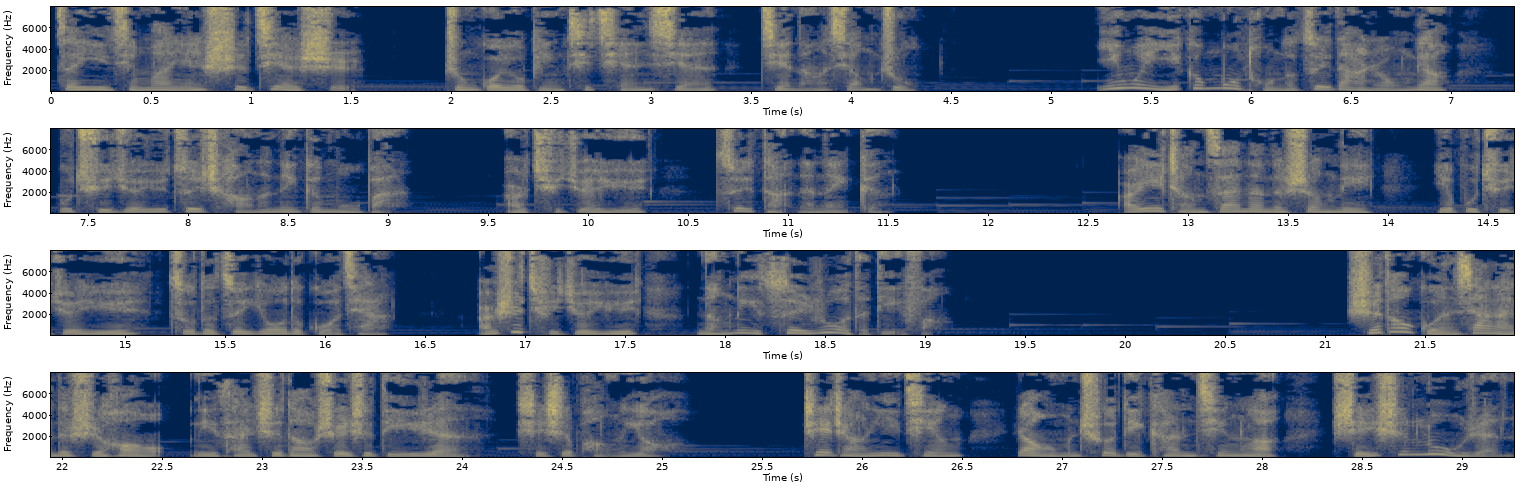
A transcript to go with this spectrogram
在疫情蔓延世界时，中国又摒弃前嫌，解囊相助？因为一个木桶的最大容量。不取决于最长的那根木板，而取决于最短的那根。而一场灾难的胜利，也不取决于做的最优的国家，而是取决于能力最弱的地方。石头滚下来的时候，你才知道谁是敌人，谁是朋友。这场疫情让我们彻底看清了谁是路人，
